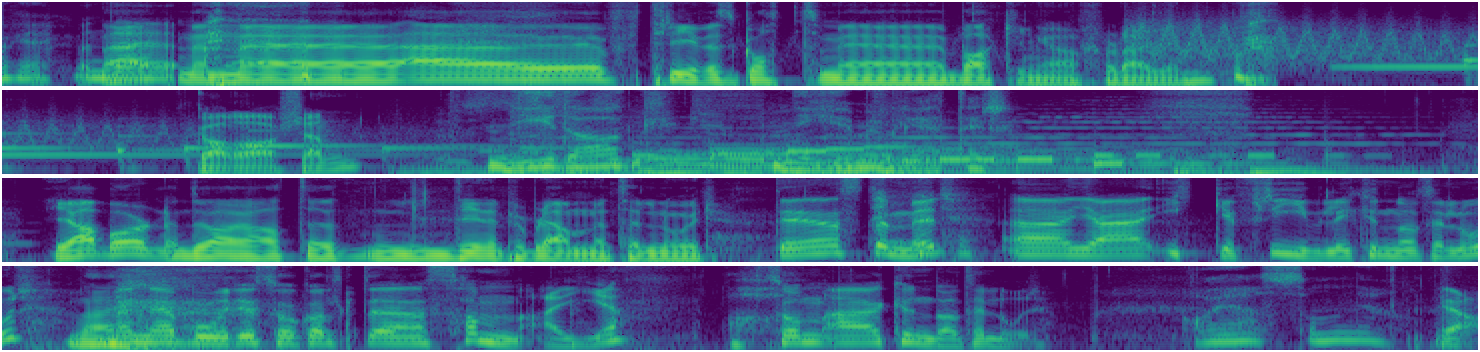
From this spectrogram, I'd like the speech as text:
Okay, men Nei, det men eh, jeg trives godt med bakinga for dagen. Garasjen. Ny dag, nye muligheter. Ja, Bård, du har jo hatt eh, dine problemer med Telenor. Det stemmer. Eh, Jeg er ikke frivillig kunde av Telenor, Nei. men jeg bor i såkalt eh, sameie, som er kunde av Telenor. Å ja, sånn ja. Ja.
